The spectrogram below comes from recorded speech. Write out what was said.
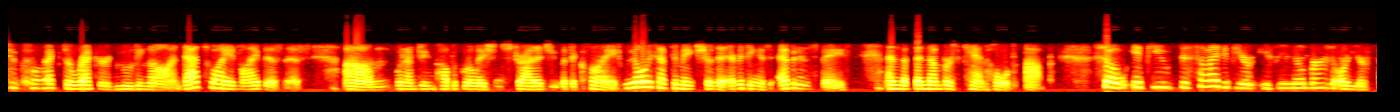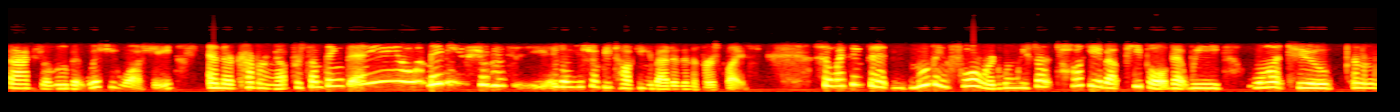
to correct the record moving on. That's why in my business, um, when I'm doing public relations strategy with a client, we always have to make sure that everything is evidence based and that the numbers can hold up. So if you decide if your if your numbers or your facts are a little bit wishy washy and they're covering up for something, then you know maybe you shouldn't you know you shouldn't be talking about it in the first place. So I think that moving forward, when we start talking about people that we want to, and I'm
